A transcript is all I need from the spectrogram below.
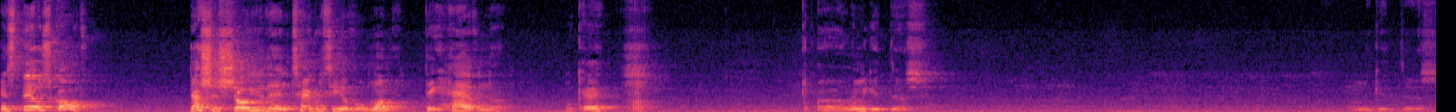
and still scoff. That should show you the integrity of a woman. They have none. Okay? Uh, let me get this. Let me get this.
